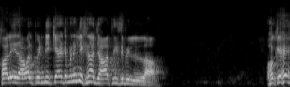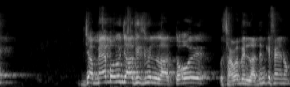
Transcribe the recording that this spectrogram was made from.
خالی راول پنڈی کینٹ میں نہیں لکھنا جہاد فی سبیل اللہ۔ اوکے جب میں بولوں جہاد فی سبیل اللہ تو اسامہ بن لادن کے فین ہوں۔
